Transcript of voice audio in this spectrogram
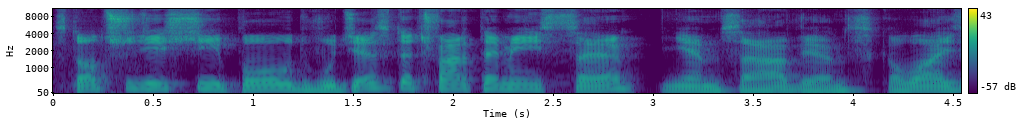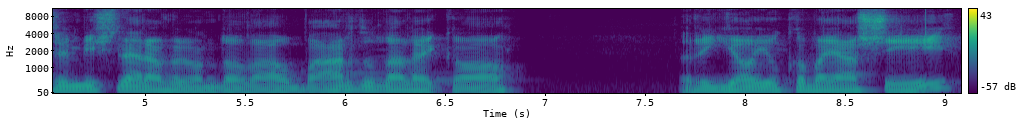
130,5, 24 miejsce Niemca, więc koło Eisenbichlera wylądował bardzo daleko. Ryoyu Kobayashi.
